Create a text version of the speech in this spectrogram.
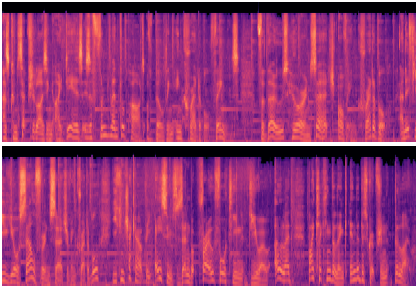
as conceptualizing ideas is a fundamental part of building incredible things, for those who are in search of incredible. And if you yourself are in search of incredible, you can check out the Asus ZenBook Pro 14 Duo OLED by clicking the link in the description below.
